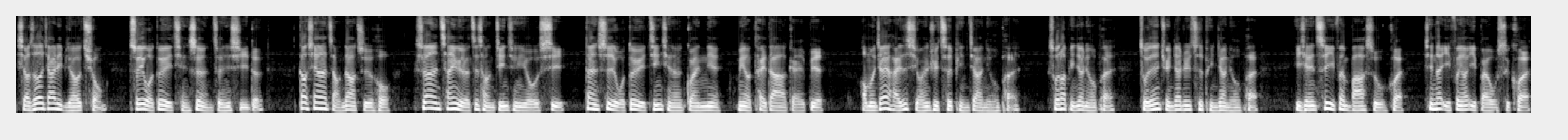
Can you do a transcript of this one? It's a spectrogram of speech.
小时候家里比较穷，所以我对钱是很珍惜的。到现在长大之后，虽然参与了这场金钱游戏，但是我对于金钱的观念没有太大的改变。我们家也还是喜欢去吃平价牛排。说到平价牛排，昨天全家去吃平价牛排，以前吃一份八十五块，现在一份要一百五十块。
